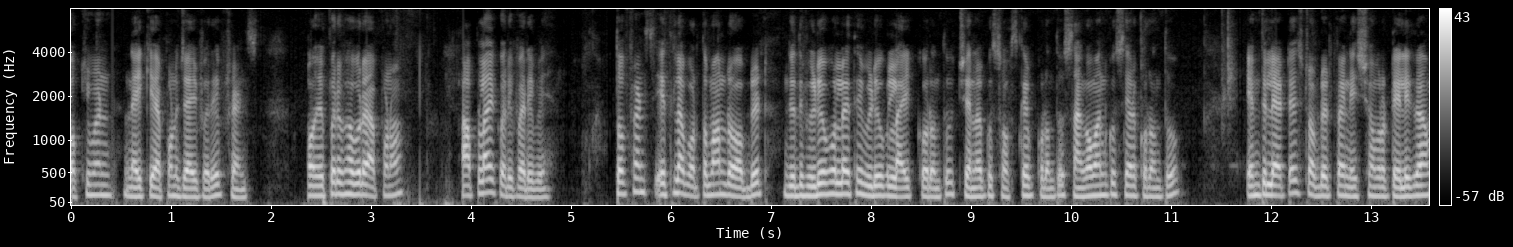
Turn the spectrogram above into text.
ডকুমেন্ট নেই আপনার যাইপারে ফ্রেন্ডস ଆଉ ଏପରି ଭାବରେ ଆପଣ ଆପ୍ଲାଏ କରିପାରିବେ তো ଫ୍ରେଣ୍ଡସ୍ ଏ ଥିଲା ବର୍ତ୍ତମାନର ଅପଡେଟ୍ ଯଦି ଭିଡ଼ିଓ ଭଲ ଲାଗିଥାଏ ଭିଡ଼ିଓକୁ ଲାଇକ୍ କରନ୍ତୁ ଚ୍ୟାନେଲକୁ ସବସ୍କ୍ରାଇବ୍ କରନ୍ତୁ ସାଙ୍ଗମାନଙ୍କୁ ସେୟାର କରନ୍ତୁ ଏମିତି ଲେଟେଷ୍ଟ ଅପଡେଟ୍ ପାଇଁ ନିଶ୍ଚୟ ଆମର ଟେଲିଗ୍ରାମ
